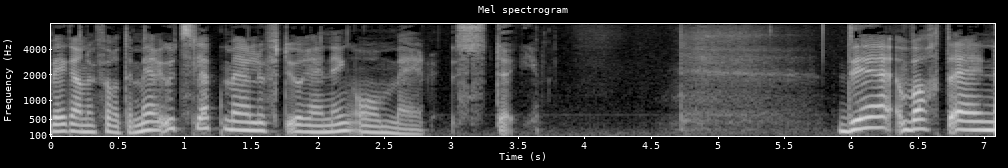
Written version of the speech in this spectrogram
veiene fører til mer utslipp, mer lufturening og mer støy. Det ble en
